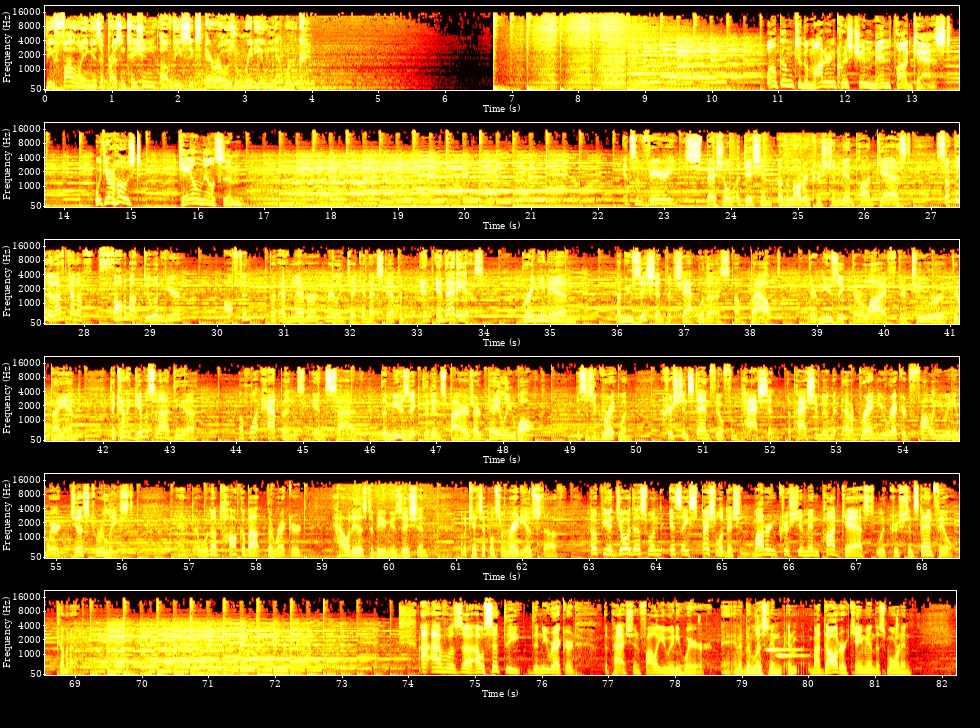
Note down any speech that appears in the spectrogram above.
The following is a presentation of the Six Arrows Radio Network. Welcome to the Modern Christian Men Podcast with your host, Cale Nelson. It's a very special edition of the Modern Christian Men Podcast. Something that I've kind of thought about doing here often, but have never really taken that step. And, and, and that is bringing in a musician to chat with us about their music, their life, their tour, their band, to kind of give us an idea of what happens inside the music that inspires our daily walk. This is a great one. Kristian Stanfill from Passion, the Passion Movement, have a brand new record, Follow You Anywhere, just released. And uh, we're going to talk about the record, how it is to be a musician. I'm going to catch up on some radio stuff. Hope you enjoy this one. It's a special edition, Modern Christian Men podcast with Kristian Stanfield coming up. I, I was uh, I was sent the the new record, The Passion, Follow You Anywhere, and I've been listening. And my daughter came in this morning,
